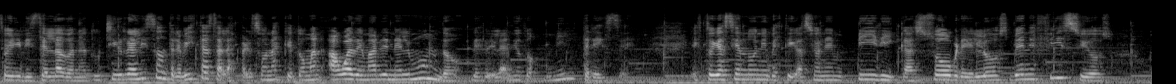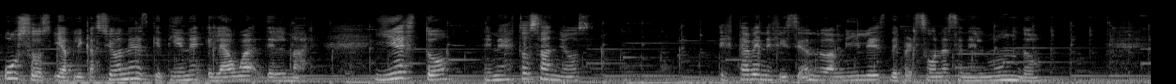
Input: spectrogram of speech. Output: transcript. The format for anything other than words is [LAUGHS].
Soy Griselda Donatucci y realizo entrevistas a las personas que toman agua de mar en el mundo desde el año 2013. Estoy haciendo una investigación empírica sobre los beneficios, usos y aplicaciones que tiene el agua del mar. Y esto, en estos años, está beneficiando a miles de personas en el mundo.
